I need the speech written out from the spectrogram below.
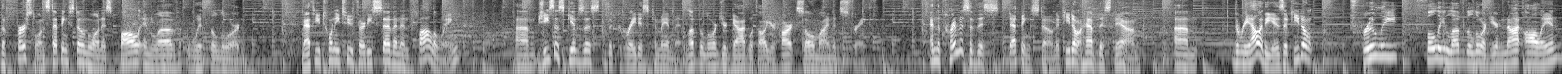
the first one, stepping stone one, is fall in love with the Lord. Matthew 22, 37 and following Um, Jesus gives us the greatest commandment love the Lord your God with all your heart, soul, mind, and strength. And the premise of this stepping stone, if you don't have this down, um, the reality is if you don't truly, fully love the Lord, you're not all in,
